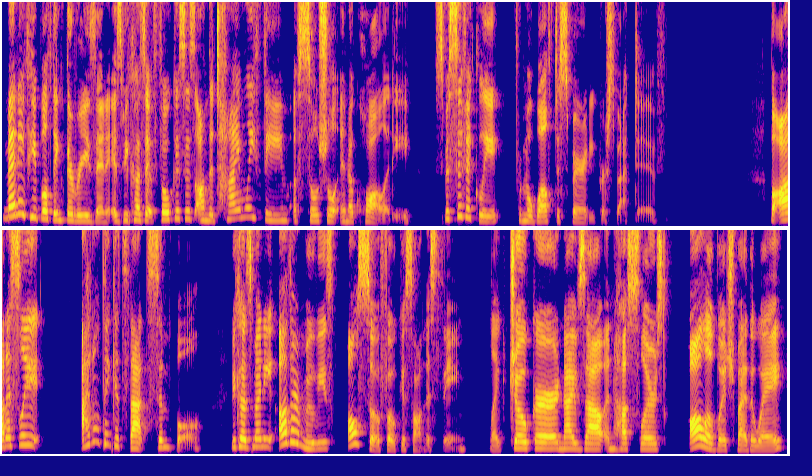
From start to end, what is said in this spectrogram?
Many people think the reason is because it focuses on the timely theme of social inequality, specifically from a wealth disparity perspective. But honestly, I don't think it's that simple, because many other movies also focus on this theme, like Joker, Knives Out, and Hustlers, all of which, by the way,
